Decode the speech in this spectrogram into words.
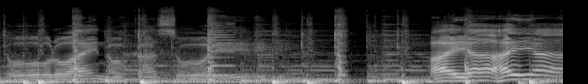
Tulo ay no kasuri Aya aya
